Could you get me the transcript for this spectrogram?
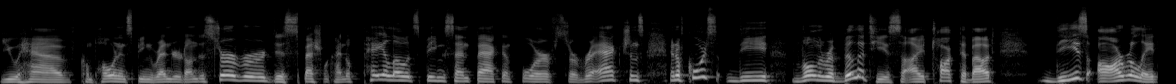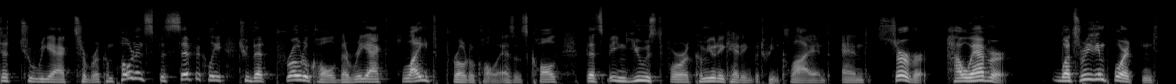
you have components being rendered on the server, this special kind of payloads being sent back and forth, server actions, and of course, the vulnerabilities I talked about. These are related to React Server Components, specifically to that protocol, the React Flight protocol, as it's called, that's being used for communicating between client and server. However, what's really important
